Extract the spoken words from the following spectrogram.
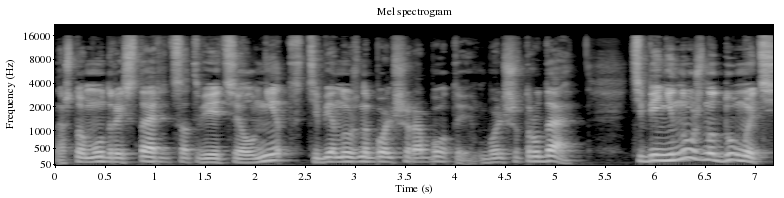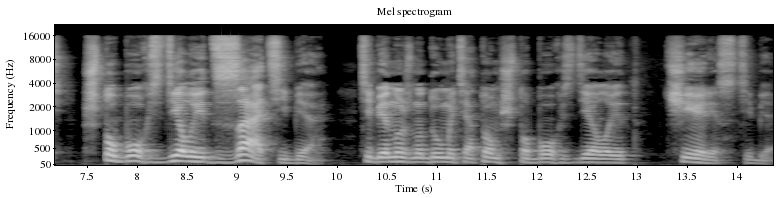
На что мудрый старец ответил, нет, тебе нужно больше работы, больше труда. Тебе не нужно думать, что Бог сделает за тебя – тебе нужно думать о том, что Бог сделает через тебя.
